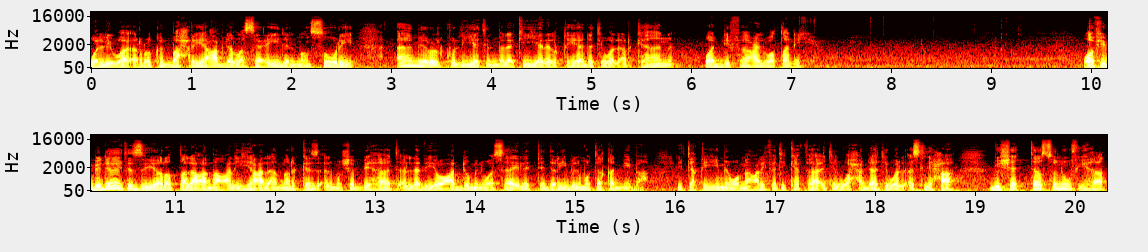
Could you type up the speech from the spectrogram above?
واللواء الركن بحري عبد الله سعيد المنصوري آمر الكلية الملكية للقيادة والأركان والدفاع الوطني. وفي بداية الزيارة اطلع معاليه على مركز المشبهات الذي يعد من وسائل التدريب المتقدمة لتقييم ومعرفة كفاءة الوحدات والأسلحة بشتى صنوفها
